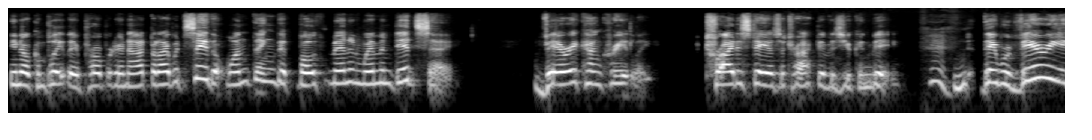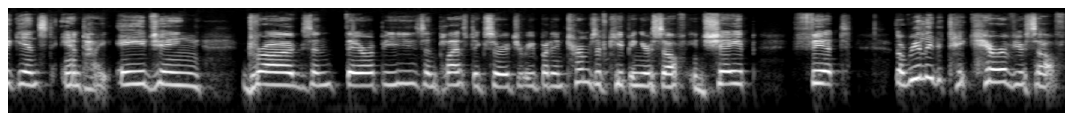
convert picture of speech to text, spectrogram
you know, completely appropriate or not, but I would say that one thing that both men and women did say very concretely try to stay as attractive as you can be. Hmm. They were very against anti aging, drugs and therapies and plastic surgery, but in terms of keeping yourself in shape, fit, so really to take care of yourself.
